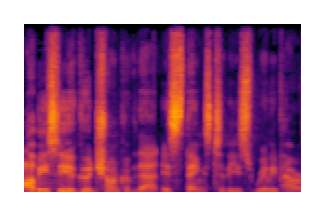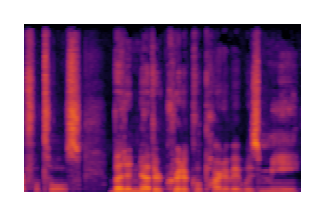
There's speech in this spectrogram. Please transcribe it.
obviously, a good chunk of that is thanks to these really powerful tools. But another critical part of it was me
